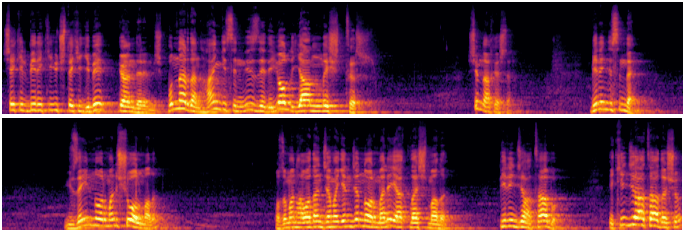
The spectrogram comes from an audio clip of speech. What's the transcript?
şekil 1, 2, 3'teki gibi gönderilmiş. Bunlardan hangisinin izlediği yol yanlıştır? Şimdi arkadaşlar birincisinde yüzeyin normali şu olmalı. O zaman havadan cama gelince normale yaklaşmalı. Birinci hata bu. İkinci hata da şu.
